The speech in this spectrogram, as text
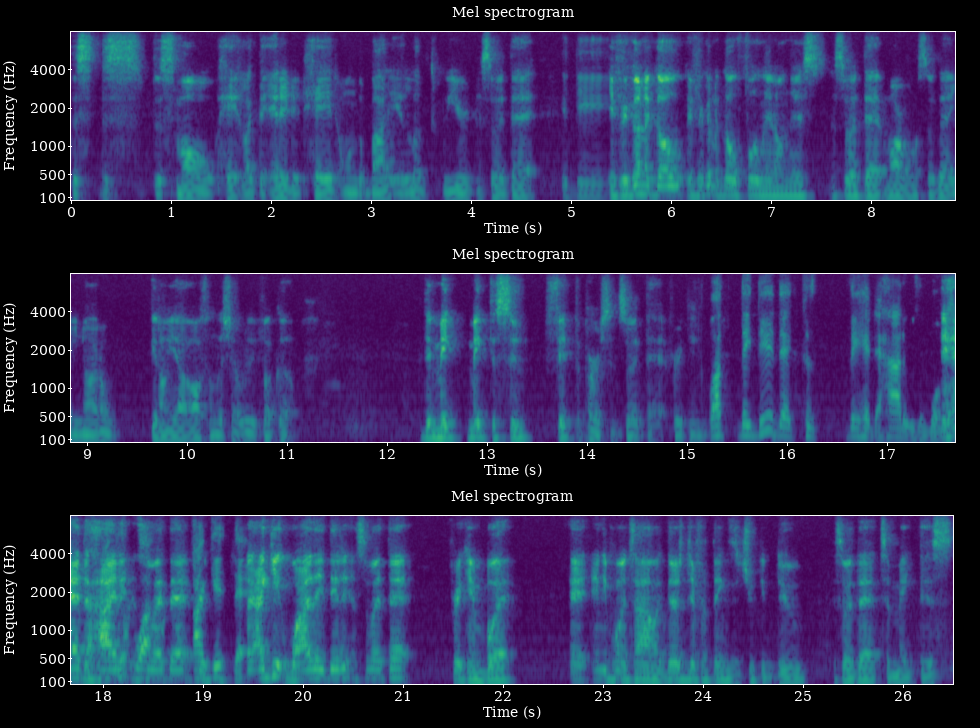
this this the small head, like the edited head on the body, it looked weird and so like that. It did. If you're gonna go, if you're gonna go full in on this and so like that, Marvel, so that you know I don't get on y'all off unless y'all really fuck up. Then make make the suit fit the person, so like that freaking. well, they did that because they had to hide it was a woman. They had to hide it and why- stuff like that. I get that. like, I get why they did it and stuff like that. Freaking, but at any point in time, like there's different things that you can do so like that to make this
